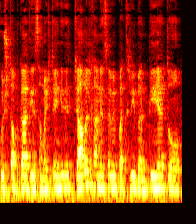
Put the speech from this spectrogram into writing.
कुछ तबकात ये समझते हैं कि चावल खाने से भी पथरी बनती है तो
